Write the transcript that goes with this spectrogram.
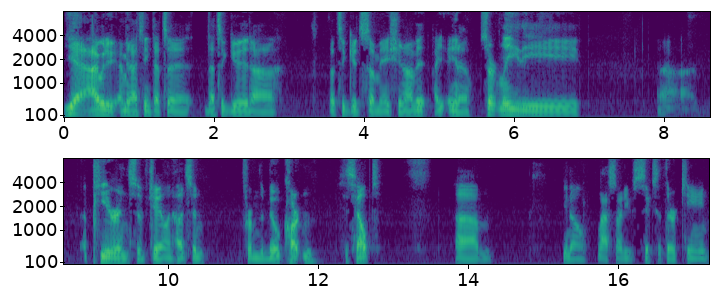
Yeah, I would. I mean, I think that's a that's a good uh, that's a good summation of it. I, you know, certainly the appearance of Jalen Hudson from the milk carton has helped. Um, you know, last night he was six of thirteen,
